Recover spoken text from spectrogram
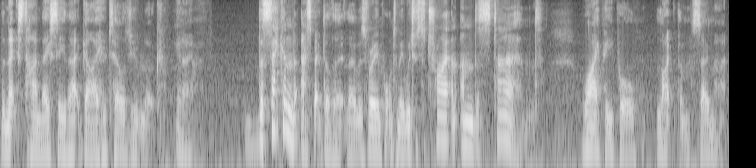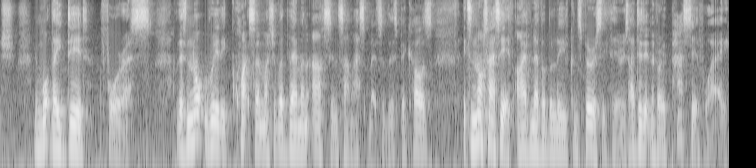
The next time they see that guy who tells you, look, you know. The second aspect of it, though, was very important to me, which was to try and understand why people liked them so much and what they did for us. There's not really quite so much of a them and us in some aspects of this because it's not as if I've never believed conspiracy theories. I did it in a very passive way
